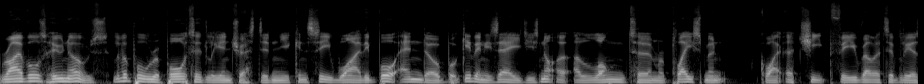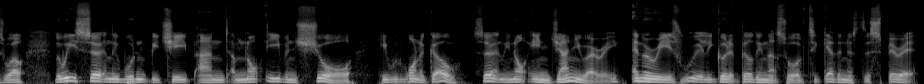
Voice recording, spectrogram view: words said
Rivals, who knows? Liverpool reportedly interested, and you can see why. They bought Endo, but given his age, he's not a, a long term replacement quite a cheap fee relatively as well. Luiz certainly wouldn't be cheap, and I'm not even sure he would want to go. Certainly not in January. Emery is really good at building that sort of togetherness, the spirit,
